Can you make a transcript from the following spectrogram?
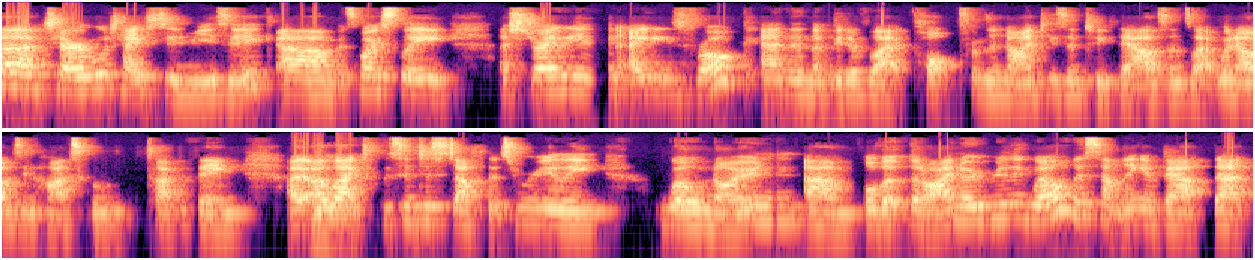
uh, terrible taste in music. Um, it's mostly Australian 80s rock and then a bit of like pop from the 90s and 2000s, like when I was in high school type of thing. I, yeah. I like to listen to stuff that's really well known um, or that, that I know really well. There's something about that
